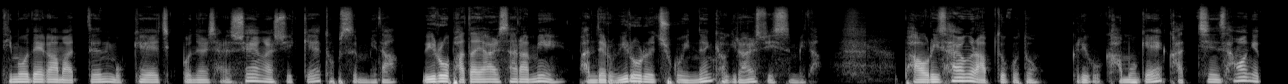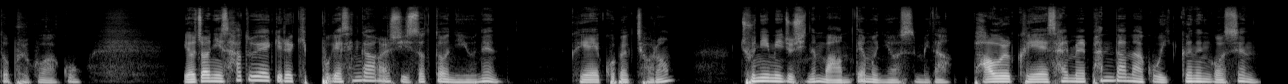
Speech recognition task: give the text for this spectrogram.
디모데가 맡은 목회의 직분을 잘 수행할 수 있게 돕습니다. 위로 받아야 할 사람이 반대로 위로를 주고 있는 격이라 할 수 있습니다. 바울이 사형을 앞두고도 그리고 감옥에 갇힌 상황에도 불구하고 여전히 사도의 길을 기쁘게 생각할 수 있었던 이유는 그의 고백처럼 주님이 주시는 마음 때문이었습니다. 바울 그의 삶을 판단하고 이끄는 것은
